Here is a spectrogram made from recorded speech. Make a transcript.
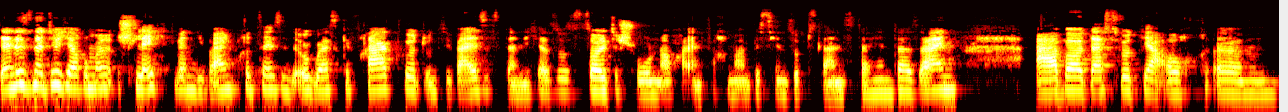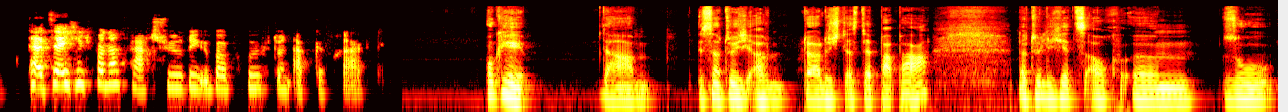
dann ist es natürlich auch immer schlecht, wenn die Weinprinzessin irgendwas gefragt wird und sie weiß es dann nicht. Also es sollte schon auch einfach mal ein bisschen Substanz dahinter sein. Aber das wird ja auch ähm, tatsächlich von der Fachjury überprüft und abgefragt. Okay, da ist natürlich auch dadurch, dass der Papa natürlich jetzt auch ähm, so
